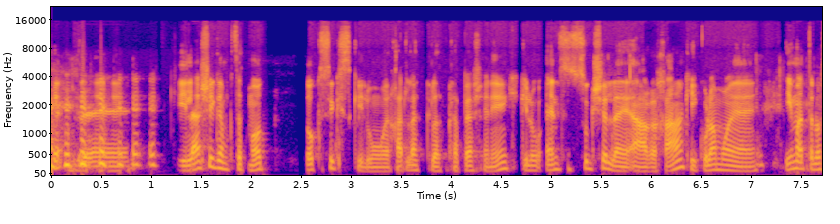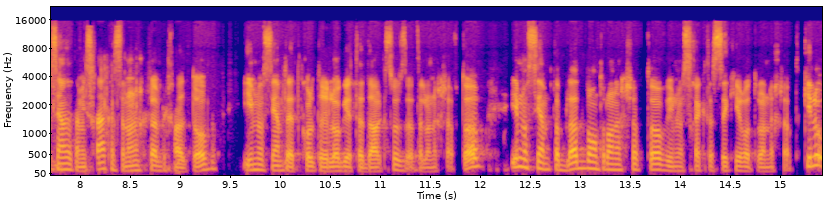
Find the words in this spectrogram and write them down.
כן, קהילה שהיא גם קצת מאוד toxic כאילו אחד כלפי השני כי כאילו אין סוג של אה, הערכה כי כולם אה, אם אתה לא סיימת את המשחק אז אתה לא נחשב בכלל טוב. אם לא סיימת את כל טרילוגיית הדארק סולס אתה לא נחשב טוב. אם לא סיימת בלאדבורן אתה לא נחשב טוב. אם לא שחקת סקירו אתה לא נחשב כאילו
